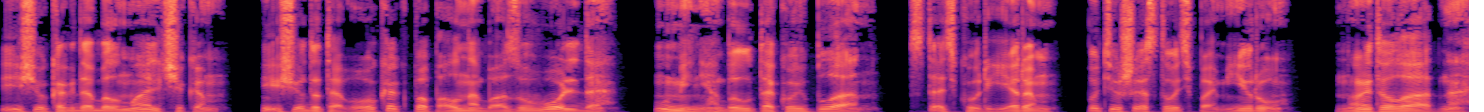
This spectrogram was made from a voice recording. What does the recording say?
Еще когда был мальчиком, еще до того, как попал на базу Вольда. У меня был такой план — стать курьером, путешествовать по миру. Но это ладно.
